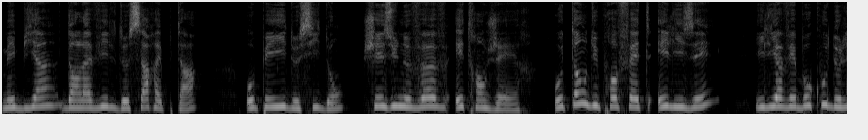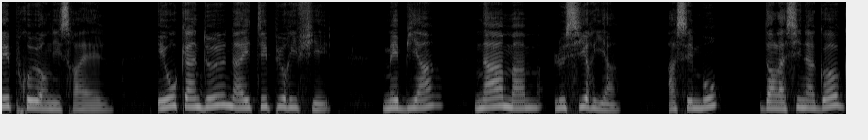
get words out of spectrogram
mais bien dans la ville de Sarepta, au pays de Sidon, chez une veuve étrangère. Au temps du prophète Élisée, il y avait beaucoup de lépreux en Israël, et aucun d'eux n'a été purifié, mais bien Naaman le Syrien. À ces mots, dans la synagogue,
